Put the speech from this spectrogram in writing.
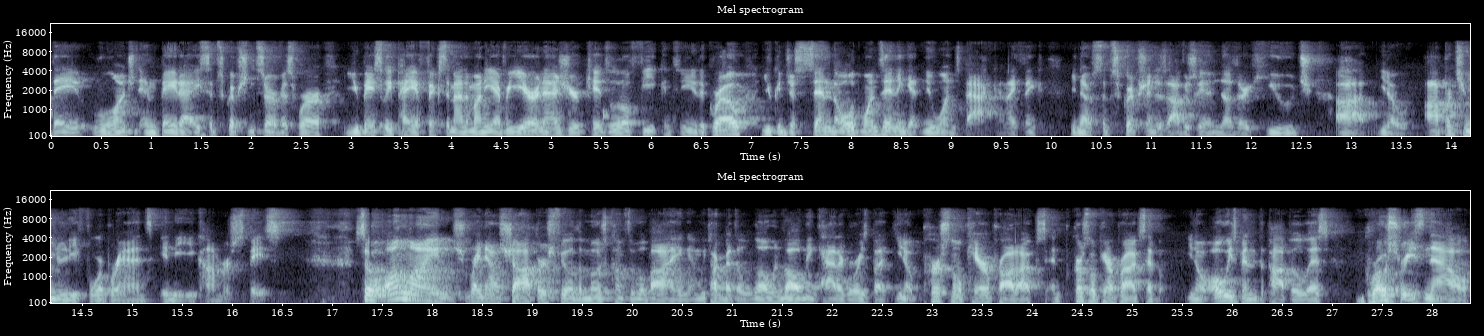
they launched in beta a subscription service where you basically pay a fixed amount of money every year. And as your kids' little feet continue to grow, you can just send the old ones in and get new ones back. And I think you know, subscription is obviously another huge, uh, you know, opportunity for brands in the e-commerce space. So online right now, shoppers feel the most comfortable buying, and we talk about the low involvement categories, but you know, personal care products and personal care products have you know always been the popular list. Groceries now,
